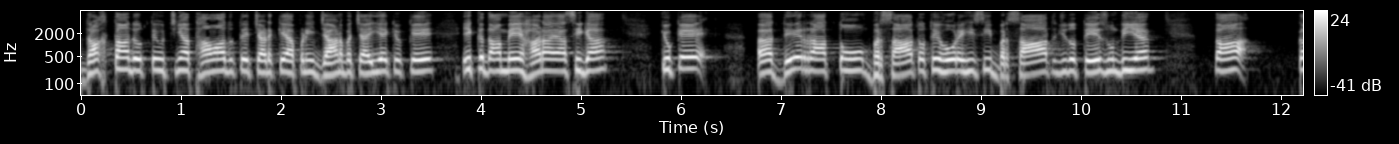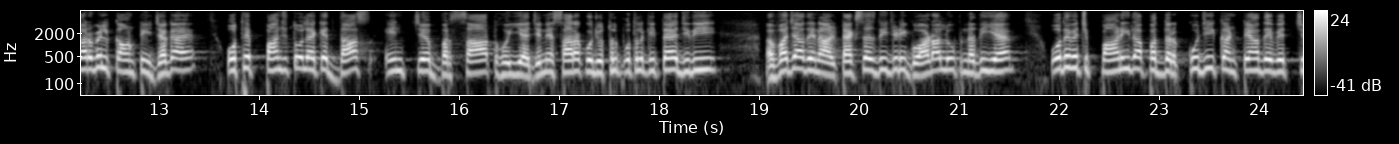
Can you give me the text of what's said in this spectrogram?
ਦਰਖਤਾਂ ਦੇ ਉੱਤੇ, ਉੱਚੀਆਂ ਥਾਵਾਂ ਦੇ ਉੱਤੇ ਚੜ੍ਹ ਕੇ ਆਪਣੀ ਜਾਨ ਬਚਾਈ ਹੈ ਕਿਉਂਕਿ ਇੱਕਦਮ ਇਹ ਹੜ੍ਹ ਆਇਆ ਸੀਗਾ। ਕਿਉਂਕਿ ਦੇਰ ਰਾਤ ਤੋਂ ਬਰਸਾਤ ਉੱਥੇ ਹੋ ਰਹੀ ਸੀ। ਬਰਸਾਤ ਜਦੋਂ ਤੇਜ਼ ਹੁੰਦੀ ਹੈ ਤਾਂ ਕਰਵਿਲ ਕਾਉਂਟੀ ਜਗ੍ਹਾ ਹੈ। ਉੱਥੇ 5 ਤੋਂ ਲੈ ਕੇ 10 ਇੰਚ ਬਰਸਾਤ ਹੋਈ ਹੈ, ਜਿਨੇ ਸਾਰਾ ਕੁਝ ਉਥਲ-ਪੁਥਲ ਕੀਤਾ ਹੈ, ਜਿਹਦੀ ਵਜ੍ਹਾ ਦੇ ਨਾਲ ਟੈਕਸਸ ਦੀ ਜਿਹੜੀ ਗੁਆਡਾਲੂਪ ਨਦੀ ਹੈ, ਉਹਦੇ ਵਿੱਚ ਪਾਣੀ ਦਾ ਪੱਧਰ ਕੁਝ ਹੀ ਘੰਟਿਆਂ ਦੇ ਵਿੱਚ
